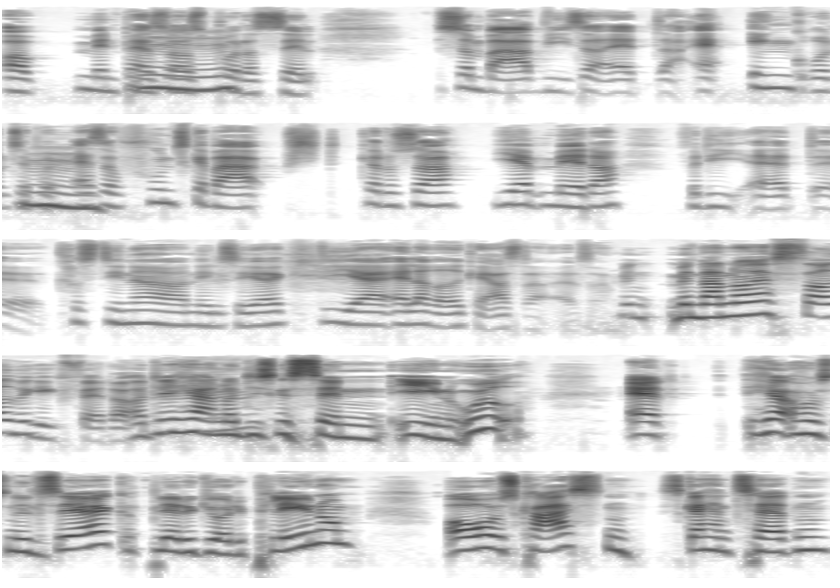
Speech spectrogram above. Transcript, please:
op, men passer mm. også på dig selv. Som bare viser, at der er ingen grund til... Mm. Altså, hun skal bare... "Pst, Kan du så hjem med dig? Fordi at øh, Christina og Niels Erik, de er allerede kærester, altså. Men, men der er noget, jeg stadigvæk ikke fatter, og det er her, når de skal sende en ud, at her hos Nils Erik bliver det gjort i plenum, og hos Karsten skal han tage den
